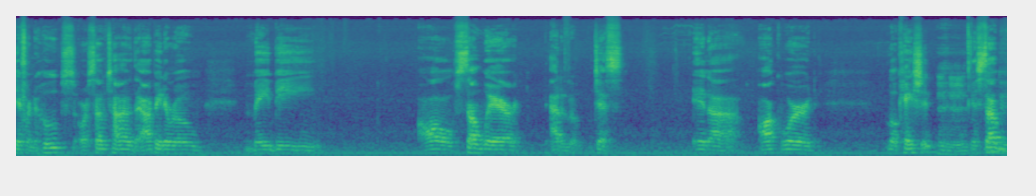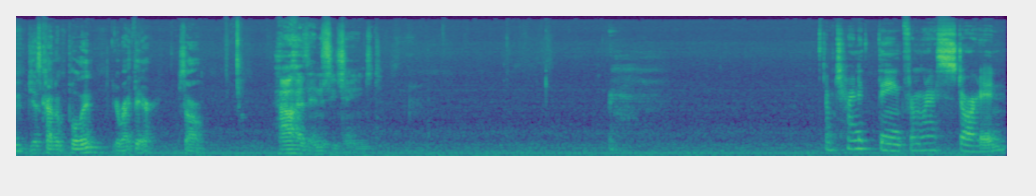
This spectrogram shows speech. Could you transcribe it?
different hoops, or sometimes the operating room may be all somewhere out of the, just in a awkward location. hmm Just some just kind of pull in, you're right there. So How has the industry changed? I'm trying to think from when I started.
